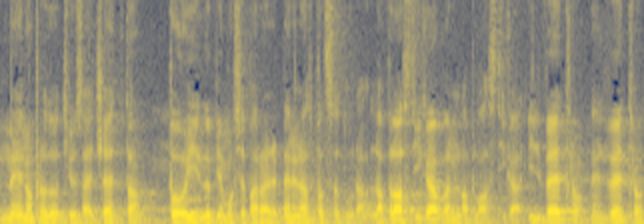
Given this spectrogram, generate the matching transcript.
meno prodotti usa e getta, poi dobbiamo separare bene la spazzatura, la plastica va nella plastica, il vetro nel vetro,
